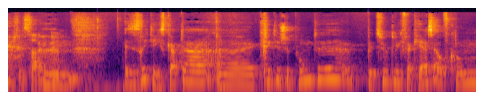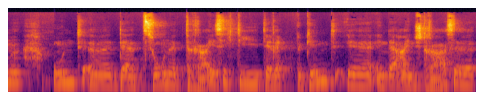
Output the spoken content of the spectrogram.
man so sagen. Ähm, Es ist richtig, es gab da äh, kritische Punkte bezüglich Verkehrsaufkommen und äh, der Zone 30, die direkt beginnt äh, in der einen Straße,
